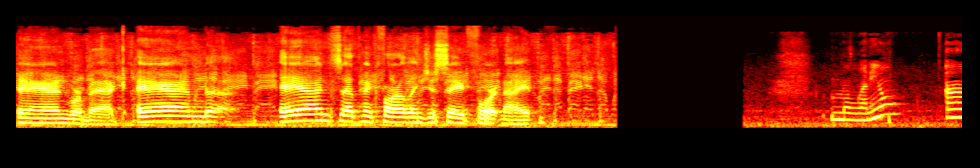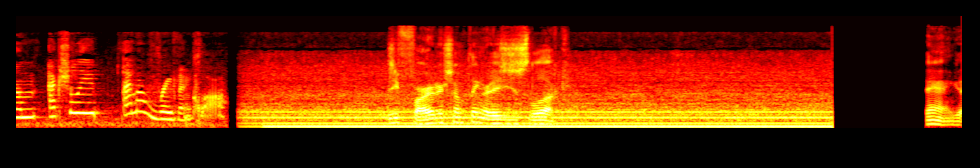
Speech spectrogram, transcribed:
And we're back. And. Uh, and Seth MacFarlane just saved Fortnite. Millennial? Um, actually, I'm a Ravenclaw. Does he fart or something, or does he just look? Dang.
